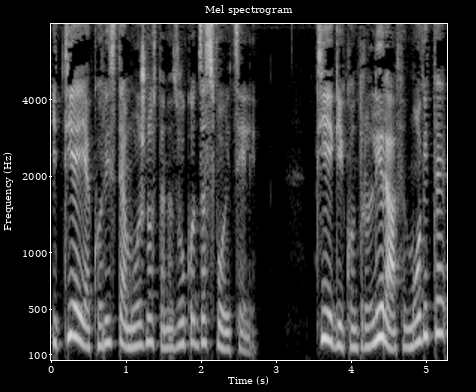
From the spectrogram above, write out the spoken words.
И тие ја користеа можноста на звукот за своји цели. Тие ги контролираа филмовите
